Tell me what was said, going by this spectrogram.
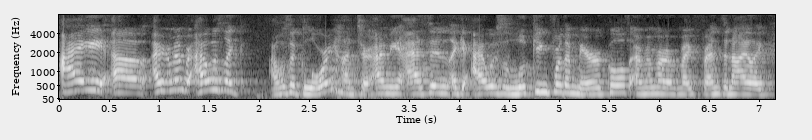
I, uh, I remember I was like, I was a glory hunter. I mean, as in, like, I was looking for the miracles. I remember my friends and I, like,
